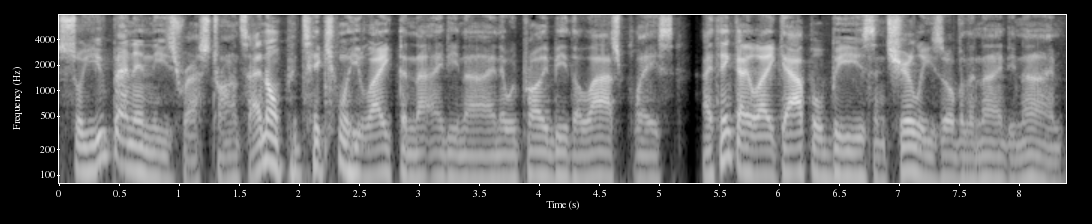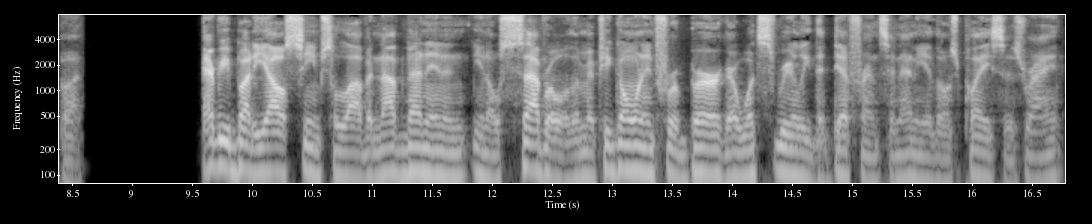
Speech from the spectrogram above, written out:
So you've been in these restaurants. I don't particularly like the 99. It would probably be the last place. I think I like Applebee's and Chili's over the 99, but everybody else seems to love it. And I've been in, you know, several of them. If you're going in for a burger, what's really the difference in any of those places, right?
